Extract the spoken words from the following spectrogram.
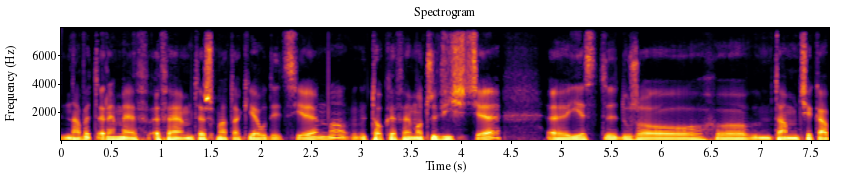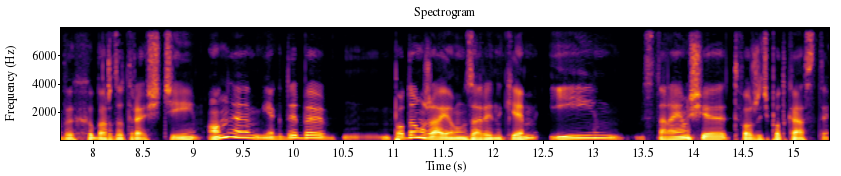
Nawet RMF FM też ma takie audycje. No, TOK FM oczywiście. E, jest dużo tam ciekawych bardzo treści. One jak gdyby podążają za rynkiem i starają się tworzyć podcasty.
